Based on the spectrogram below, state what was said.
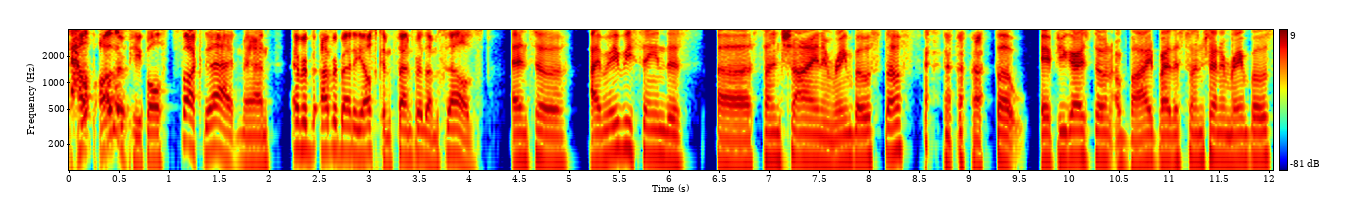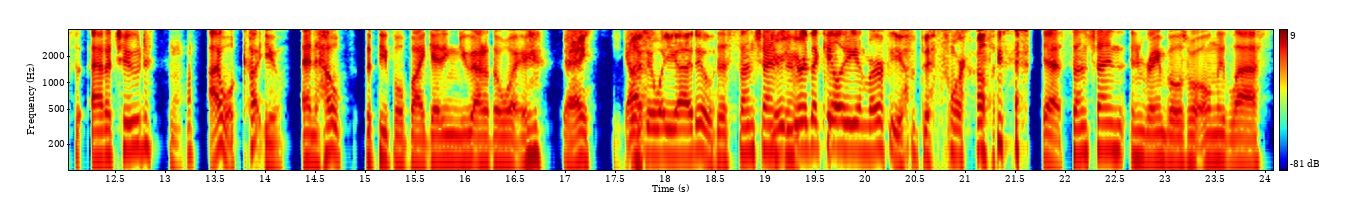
Help other people. Fuck that, man. Every, everybody else can fend for themselves. And so I may be saying this uh sunshine and rainbow stuff, but if you guys don't abide by the sunshine and rainbows attitude, Mhm. I will cut you and help the people by getting you out of the way. hey, you gotta This- do what you gotta do. The sunshine, You're, you're the Cillian Murphy of this world. yeah, sunshine and rainbows will only last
